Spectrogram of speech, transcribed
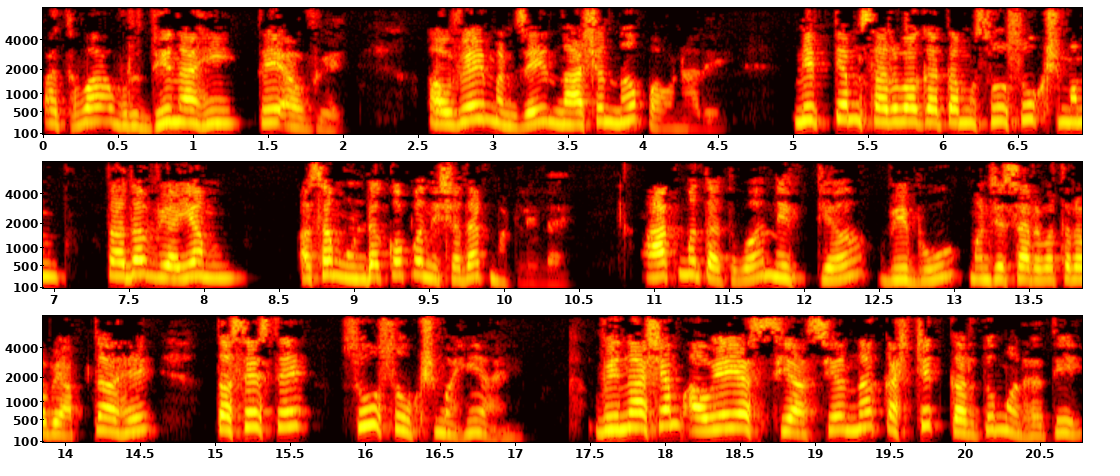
अथवा वृद्धी नाही ते अव्यय. अव्यय म्हणजे नाश न पावणारे. नित्यम सर्वगतम सुसूक्ष्म तदव्ययम असं मुंडकोपनिषदात म्हटलेलं आहे. आत्मतत्व नित्य विभू म्हणजे सर्वत्र व्याप्त आहे. तसेच ते सुसूक्ष्मही आहे. विनाशम अव्ययस्यास्य न कश्चित कर्तुम अर्हती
